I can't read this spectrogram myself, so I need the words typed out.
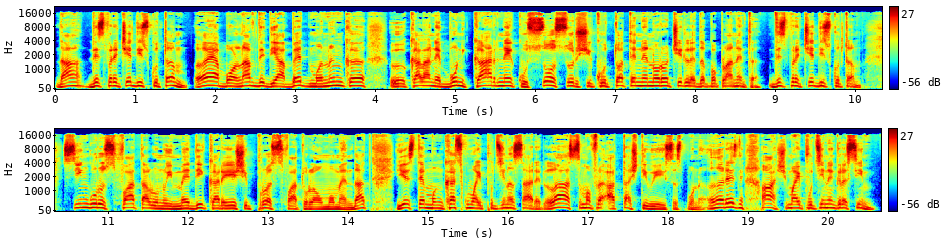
Da? Despre ce discutăm? Ăia bolnavi de diabet mănâncă uh, ca la nebuni carne cu sosuri și cu toate nenorocirile de pe planetă. Despre ce discutăm? Singurul sfat al unui medic, care e și prost sfatul la un moment dat, este mâncați cu mai puțină sare. Lasă-mă, frate, ata știu ei să spună. În rest, a, și mai puține grăsimi.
